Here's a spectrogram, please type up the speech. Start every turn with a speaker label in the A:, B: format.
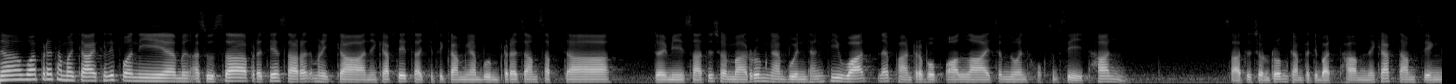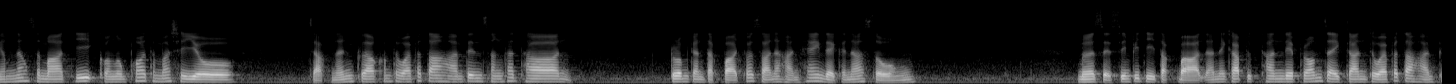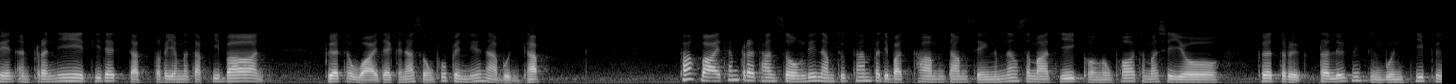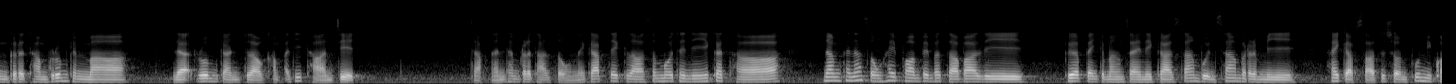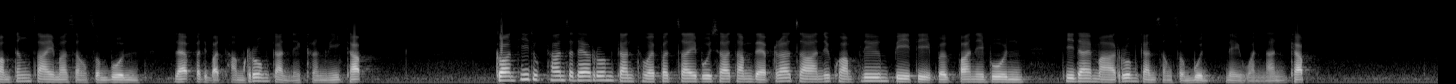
A: ณวัดพระธรรมกายแคลิฟอร์เนีย เมืองอาซูซาประเทศสหรัฐอเมริกานะครับได้จัดกิจกรรมงานบุญประจำสัปดาห์ โดยมีสาธุชนมาร่วมงานบุญทั้งที่วัด และผ่านระบบออนไลน์จำนวน 64 ท่าน สาธุชนร่วมกันปฏิบัติธรรมนะครับตามเสียงนำนั่งสมาธิของหลวงพ่อธรรมชโย จากนั้นกล่าวคำถวายพระตาหารเป็นสังฆทาน ร่วมกันตักบาตรข้าวสารอาหารแห้งแด่คณะสงฆ์ เมื่อเสร็จสิ้นพิธีตักบาตรแล้วนะครับ ทุกท่านได้พร้อมใจกันถวายพระตาหารเพลอันประณีตที่ได้จัดเตรียมมาจากที่บ้าน เพื่อถวายแด่คณะสงฆ์ผู้เป็นเนื้อนาบุญครับภาคบ่ายท่านประธานสงฆ์ได้นำทุกท่านปฏิบัติธรรมตามเสียงนำนั่งสมาธิของหลวงพ่อธรรมชโย เพื่อตรึกระลึกนึกถึงบุญที่พึงกระทำร่วมกันมา และร่วมกันกล่าวคำอธิษฐานจิต จากนั้นท่านประธานสงฆ์นะครับได้กล่าวสมโภชนียกถานำคณะสงฆ์ให้พรเป็นภาษาบาลี เพื่อเป็นกำลังใจในการสร้างบุญสร้างบารมี ให้กับสาธุชนผู้มีความตั้งใจมาสั่งสมบุญ และปฏิบัติธรรมร่วมกันในครั้งนี้ครับ ก่อนที่ทุกท่านจะได้ร่วมกันถวายปัจจัยบูชาธรรมแด่พระอาจารย์ด้วยความปลื้มปีติเบิกบานในบุญที่ได้มาร่วมกันสั่งสมบุญในวันนั้นครับ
